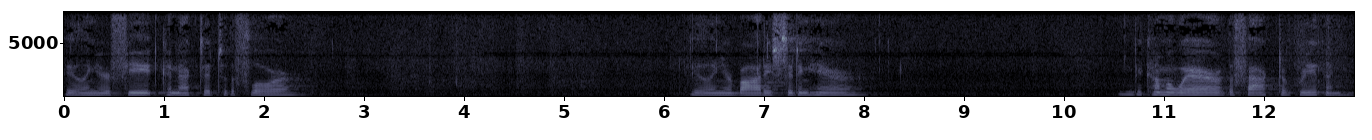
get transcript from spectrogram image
Feeling your feet connected to the floor. Feeling your body sitting here. And become aware of the fact of breathing.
